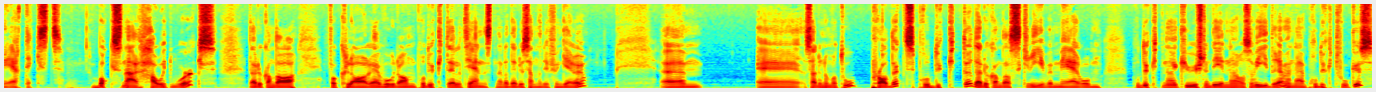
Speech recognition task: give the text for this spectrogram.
mer tekst. Boksene er How it works, der du kan da forklare hvordan produktet eller tjenesten eller det du sender de fungerer. Um, eh, så er det nummer to, products, produkter, der du kan da skrive mer om produktene, kursene dine osv., men det er produktfokus.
